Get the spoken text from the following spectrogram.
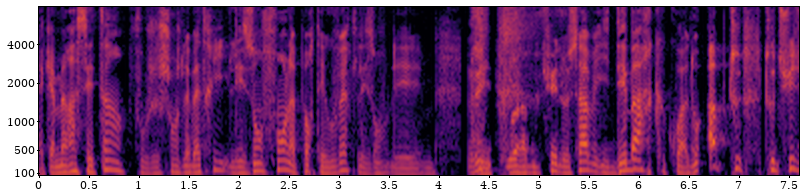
La caméra s'éteint. Il faut que je change la batterie. Les enfants, la porte est ouverte. Les, les, les joueurs habitués le savent. Ils débarquent, quoi. Donc, hop, tout, tout de suite,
